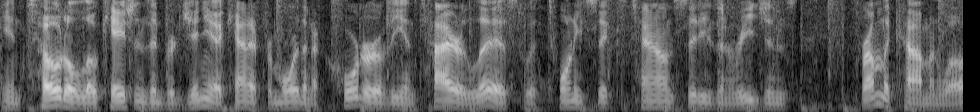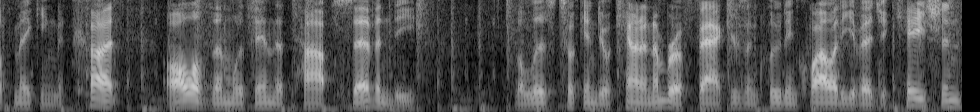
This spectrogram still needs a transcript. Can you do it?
In total, locations in Virginia accounted for more than a quarter of the entire list, with 26 towns, cities, and regions from the Commonwealth making the cut, all of them within the top 70. The list took into account a number of factors, including quality of education,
